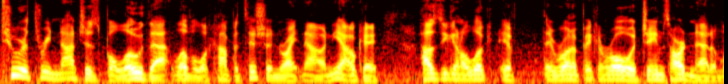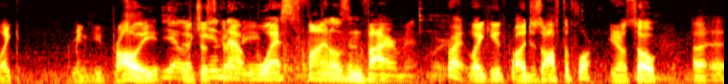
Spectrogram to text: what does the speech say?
two or three notches below that level of competition right now. And yeah, okay, how's he going to look if they run a pick and roll with James Harden at him? Like, I mean, he probably Yeah, is like just in that be- West Finals environment. Right, like he's probably just off the floor, you know. So, uh,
